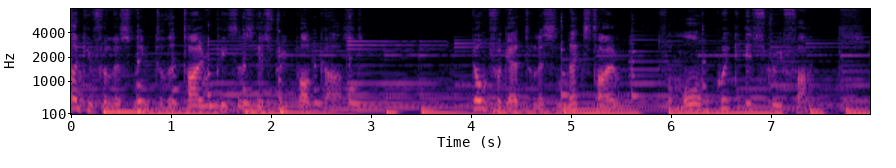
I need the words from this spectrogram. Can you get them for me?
Thank you for listening to the Timepieces History Podcast. Don't forget to listen next time for more quick history facts.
